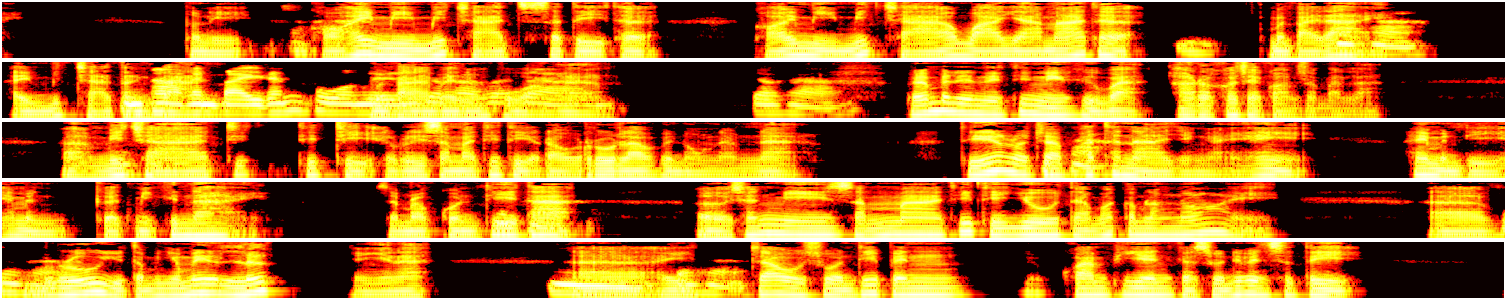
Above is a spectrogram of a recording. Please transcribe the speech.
ตัวนี้ขอให้มีมิจฉาสติเถอะ ขอให้มีมิจฉาวายามะเถอะ มันไปได้ไอ้มิจฉาต่างๆกันไปทั้งพวงเลยมันไปทั้งพวงเจ้าค่ะเพราะฉะนั้นประเด็นในที่นี้คือว่าเราเข้าใจความสมบัติละ มิจฉาทิฏฐิหรือสมาธิฏฐิเรารู้แล้วเป็นองค์นำหน้า ทีนี้เราจะพัฒนาอย่างไงให้ ให้มันดีให้มันเกิดมีขึ้นได้สำหรับคนที่ถ้า เออฉันมีสัมมาทิฏฐิอยู่แต่ว่ากำลังน้อยเออรู้อยู่แต่มันยังไม่ลึกอย่างเงี้ยนะเออไอเจ้าส่วนที่เป็นความเพียรกับส่วนที่เป็นสติ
